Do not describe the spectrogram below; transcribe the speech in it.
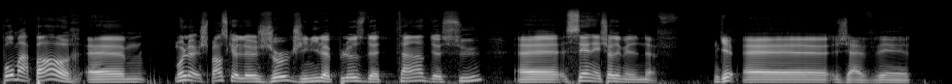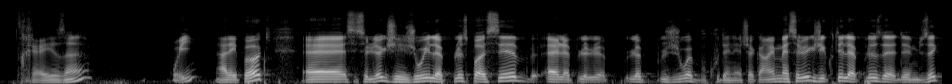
pour ma part, euh, moi, le- je pense que le jeu que j'ai mis le plus de temps dessus, euh, c'est NHL 2009. Ok. Euh, J'avais 13 ans. Oui, à l'époque. Euh, c'est celui-là que j'ai joué le plus possible. Euh, le, le, le- le- je jouais beaucoup d'NHL quand même, mais celui que j'ai écouté le plus de, de musique,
